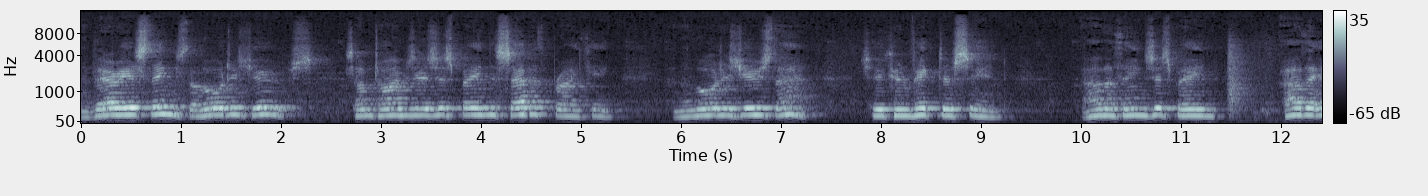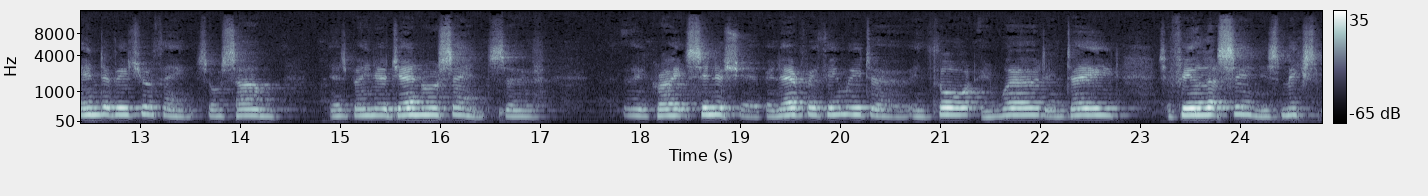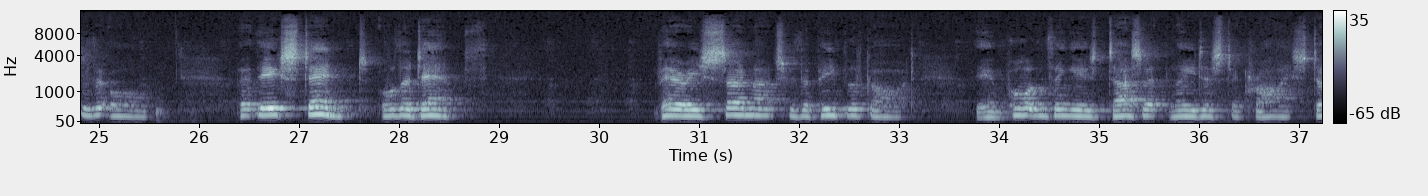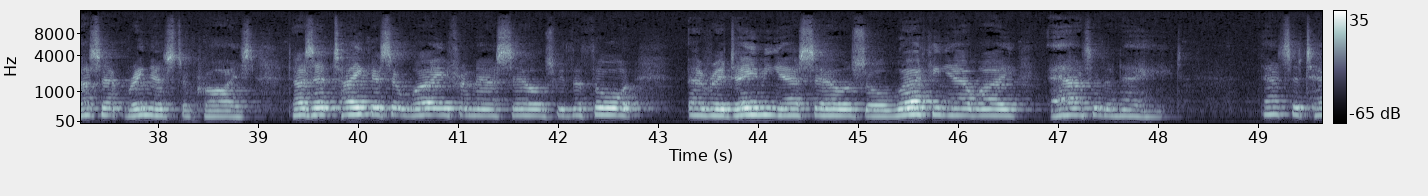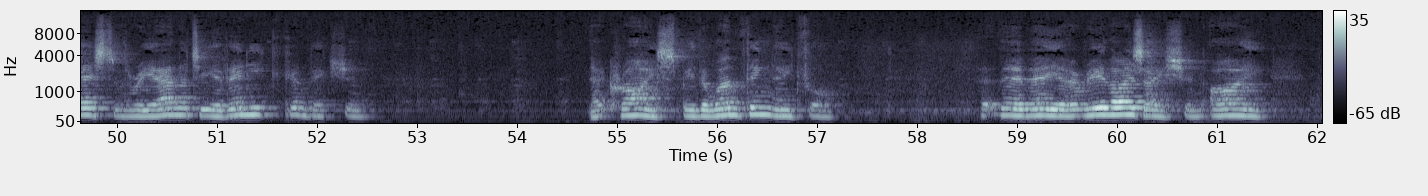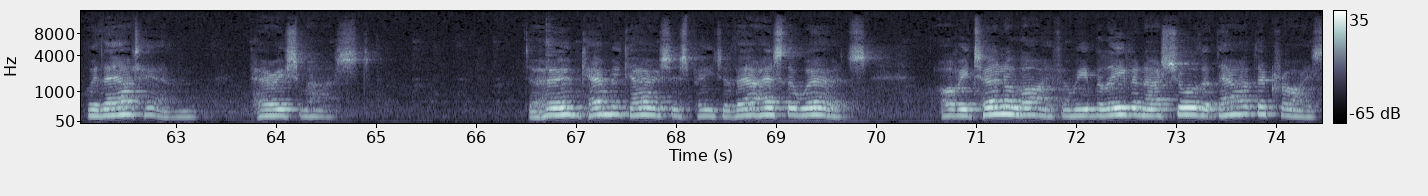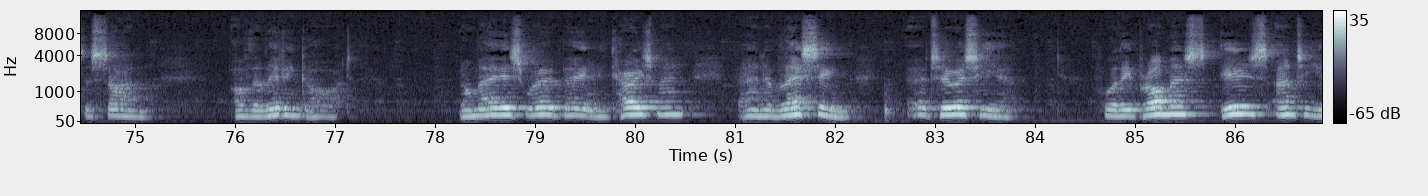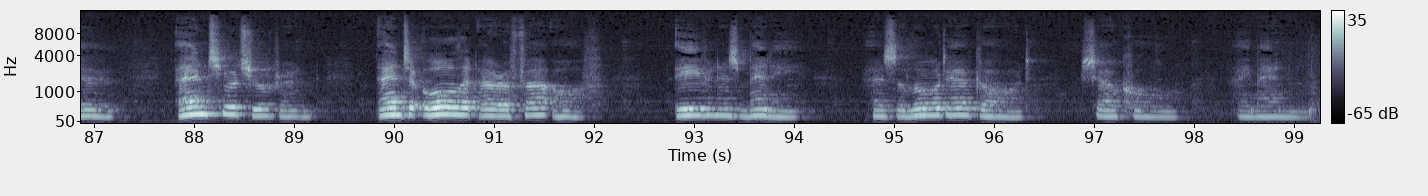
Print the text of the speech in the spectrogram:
various things the Lord has used. Sometimes there's just been the Sabbath breaking, and the Lord has used that to convict of sin. Other things it's been other individual things, or some there's been a general sense of the great sinnership in everything we do, in thought, in word, in deed, to feel that sin is mixed with it all. But the extent or the depth varies so much with the people of God. The important thing is does it lead us to Christ? Does it bring us to Christ? Does it take us away from ourselves with the thought of redeeming ourselves or working our way out of the need. That's a test of the reality of any conviction. that Christ be the one thing needful, that there be a realization I, without him, perish must. To whom can we go, says Peter? Thou hast the words of eternal life, and we believe and are sure that thou art the Christ, the Son of the living God. Lord, may this word be an encouragement and a blessing uh, to us here. For the promise is unto you and to your children and to all that are afar off, even as many as the Lord our God shall call. Amen.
